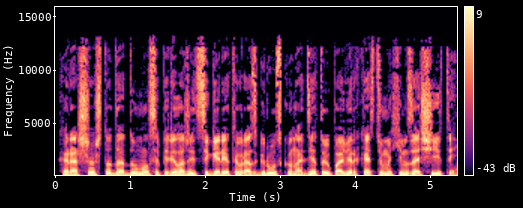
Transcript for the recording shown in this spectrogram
Хорошо, что додумался переложить сигареты в разгрузку, надетую поверх костюма химзащиты,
